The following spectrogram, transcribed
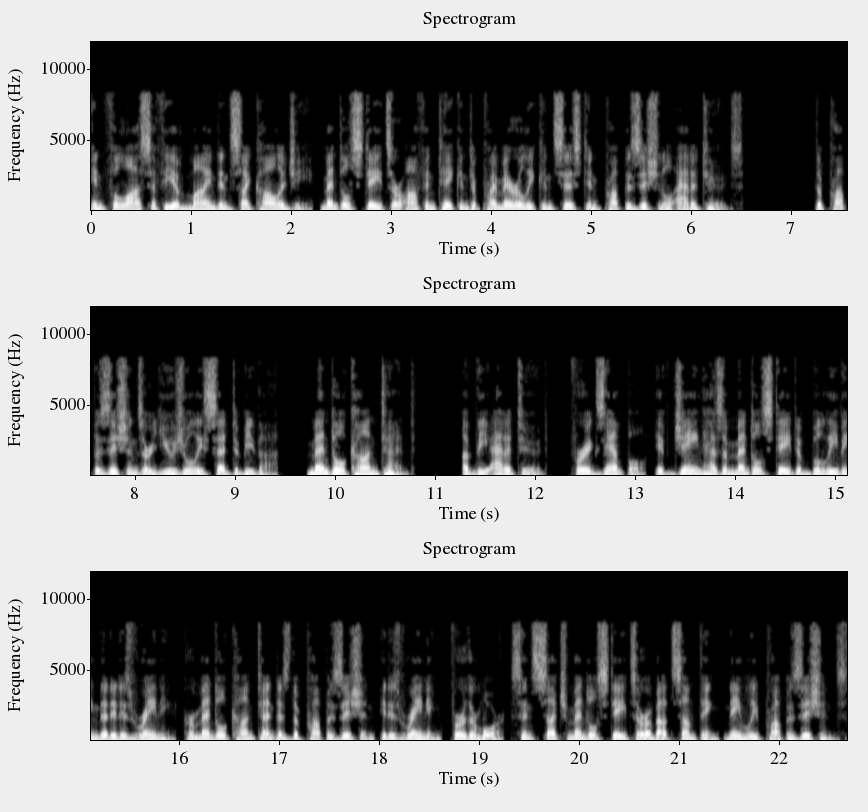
In philosophy of mind and psychology, mental states are often taken to primarily consist in propositional attitudes. The propositions are usually said to be the mental content of the attitude. For example, if Jane has a mental state of believing that it is raining, her mental content is the proposition it is raining. Furthermore, since such mental states are about something namely propositions,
